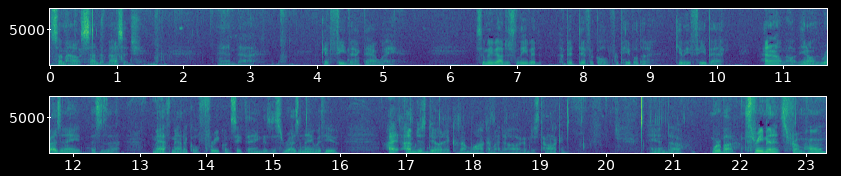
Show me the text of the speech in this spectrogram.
somehow send a message and uh, get feedback that way. So maybe I'll just leave it a bit difficult for people to give me feedback. I don't know, you know, resonate. This is a mathematical frequency thing. Does this resonate with you? I, I'm just doing it because I'm walking my dog. I'm just talking. And uh, we're about three minutes from home.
